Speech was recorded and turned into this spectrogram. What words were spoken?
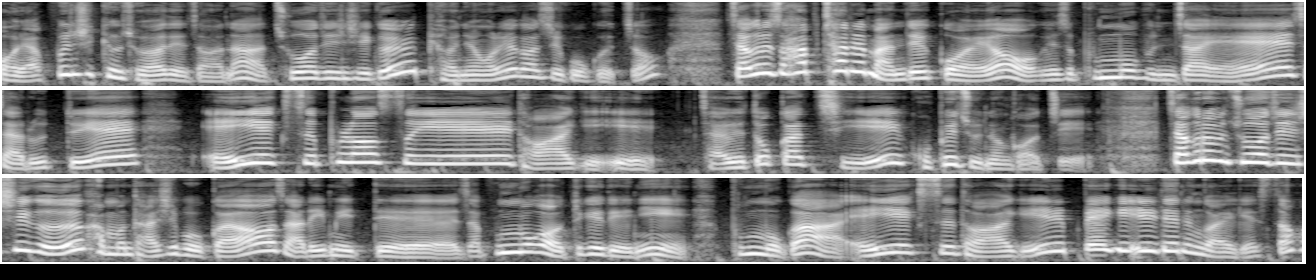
어, 약분시켜줘야 되잖아. 주어진 식을 변형을 해가지고, 그죠? 자, 그래서 합차를 만들 거예요. 그래서 분모 분자에, 자, 루트에 ax 플러스 1 더하기 1. 자, 여기 똑같이 곱해주는 거지. 자, 그럼 주어진 식을 한번 다시 볼까요? 자, 리미트. 자, 분모가 어떻게 되니? 분모가 ax 더하기 1 빼기 1 되는 거 알겠어?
